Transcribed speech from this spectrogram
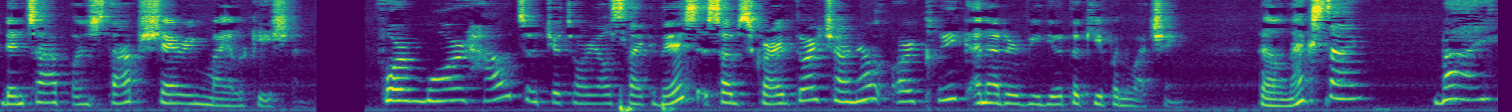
Then tap on Stop Sharing My Location. For more how-to tutorials like this, subscribe to our channel or click another video to keep on watching. Till next time, bye!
